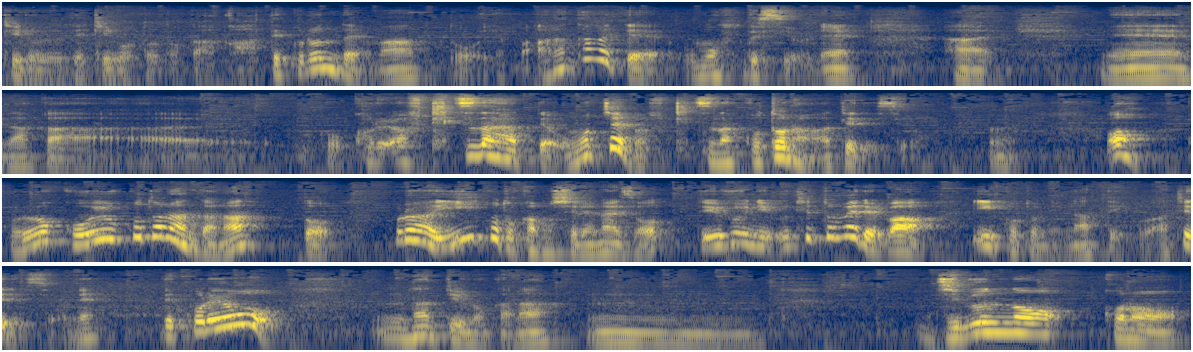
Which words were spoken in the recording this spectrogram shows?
起きる出来事とか変わってくるんだよなとやっぱ改めて思うんですよね。はい。ねなんかこれは不吉だって思っちゃえば不吉なことなわけですよ。あこれはこういうことなんだなと。これはいいことかもしれないぞ。っていうふうに受け止めればいいことになっていくわけですよね。でこれを何て言うのかな。うん。自分のこの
